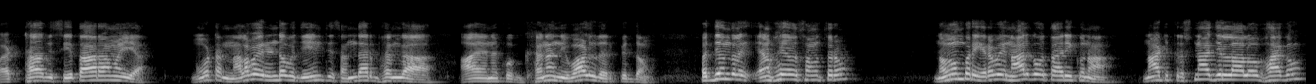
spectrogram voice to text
పట్టాభి సీతారామయ్య. నూట నలభై రెండవ జయంతి సందర్భంగా ఆయనకు ఘన నివాళులు అర్పిద్దాం. పద్దెనిమిది వందల ఎనభైవ సంవత్సరం నవంబర్ ఇరవై నాలుగవ తారీఖున నాటి కృష్ణా జిల్లాలో భాగం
